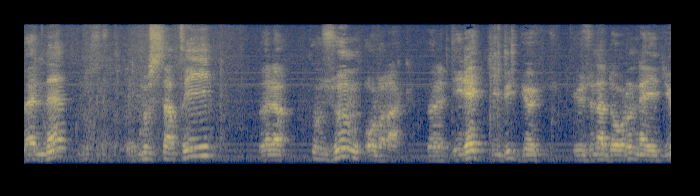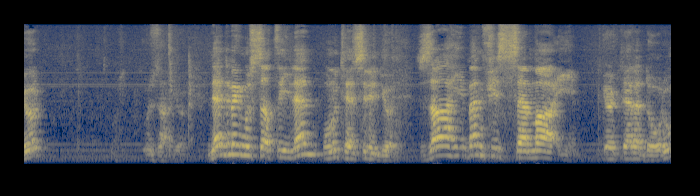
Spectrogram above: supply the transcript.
Bel ne? Mustatil böyle uzun olarak böyle direk gibi gök yüzüne doğru ne ediyor? Uzanıyor. Ne demek mustatilen? Onu tefsir ediyor. Zahiben fis semai. Göklere doğru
